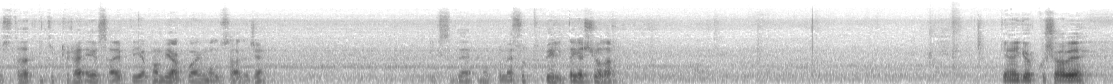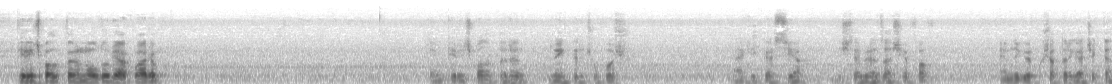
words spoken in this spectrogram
Da iki türe ev sahipliği yapan bir akvaryum oldu sadece. İkisi de mutlu mesut birlikte yaşıyorlar. Gene gökkuşağı ve pirinç balıklarının olduğu bir akvaryum. Hem pirinç balıkları renkleri çok hoş. Erkekler siyah, dişler biraz daha şeffaf. Hem de gökkuşakları gerçekten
